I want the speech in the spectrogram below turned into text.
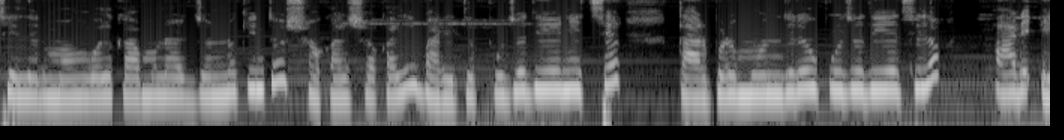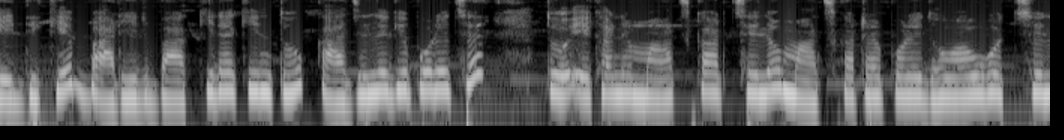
ছেলের মঙ্গল কামনার জন্য কিন্তু সকাল সকালই বাড়িতে পুজো দিয়ে নিচ্ছে। তারপরে মন্দিরেও পুজো দিয়েছিল। আর এইদিকে বাড়ির বাকিরা কিন্তু কাজে লেগে পড়েছে। তো এখানে মাছ কাটছিল, মাছ কাটার পরে ধোয়াও হচ্ছিল।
